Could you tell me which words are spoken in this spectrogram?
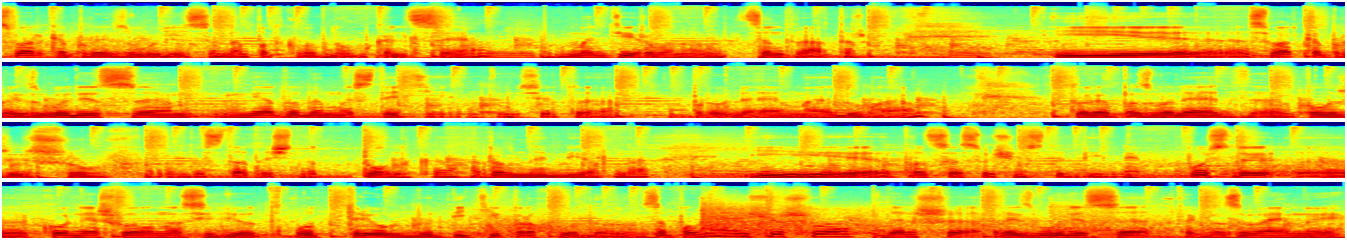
Сварка производится на подкладном кольце, монтированном в центратор. И сварка производится методом СТТ, то есть это управляемая дуга, которая позволяет э, положить шов достаточно тонко, равномерно, и процесс очень стабильный. После э, корня шва у нас идет от 3 до 5 проходов заполняющего шва. Дальше производится так называемый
